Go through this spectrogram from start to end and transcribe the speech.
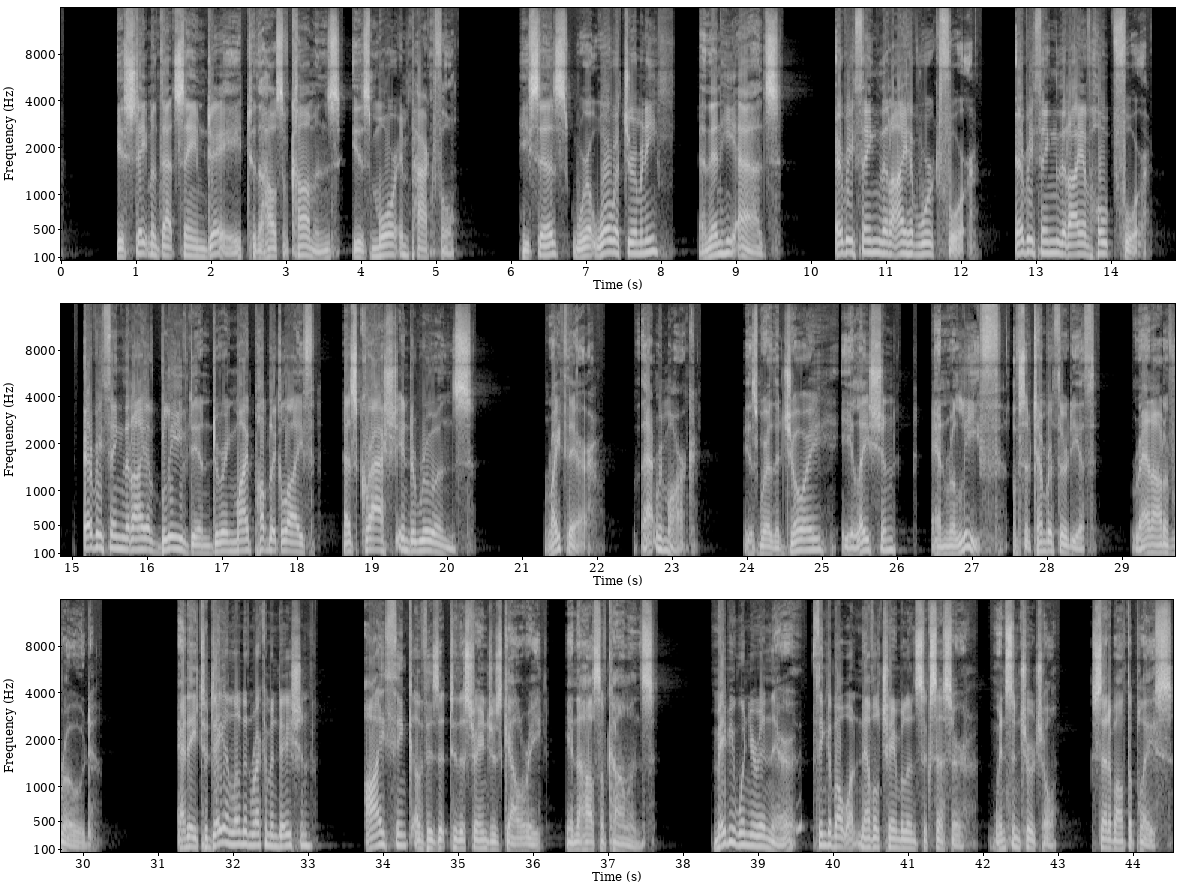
His statement that same day to the House of Commons is more impactful. He says, We're at war with Germany, and then he adds, Everything that I have worked for, everything that I have hoped for, everything that I have believed in during my public life has crashed into ruins. Right there, that remark is where the joy, elation, and relief of September 30th ran out of road. And a Today in London recommendation I think a visit to the Strangers Gallery in the House of Commons. Maybe when you're in there, think about what Neville Chamberlain's successor, Winston Churchill, said about the place.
